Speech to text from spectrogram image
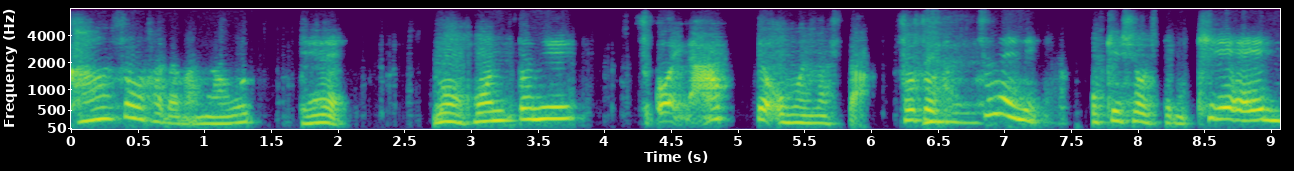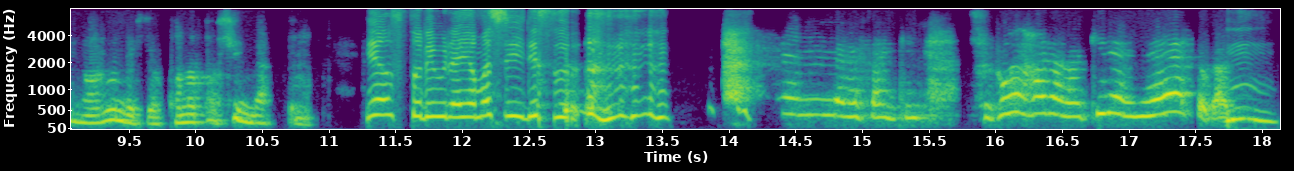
乾燥肌が治って、もう本当にすごいなって思いました。そうそううん、常にお化粧しても綺麗に乗るんですよ、この年になっても。いや、それ羨ましいです。みんなが最近、すごい肌が綺麗ねとかうん。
